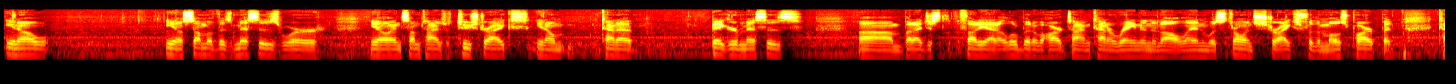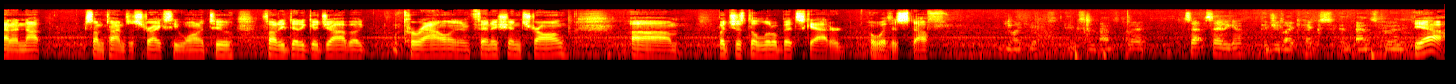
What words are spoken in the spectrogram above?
you know, you know, some of his misses were, you know, and sometimes with two strikes, you know, kind of bigger misses. Um, but I just thought he had a little bit of a hard time kind of reining it all in. Was throwing strikes for the most part, but kind of not sometimes the strikes he wanted to. Thought he did a good job of corralling and finishing strong, um, but just a little bit scattered with his stuff. Hicks, and bats today? Does that say it again? Did you like Hicks and bats today? Yeah,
